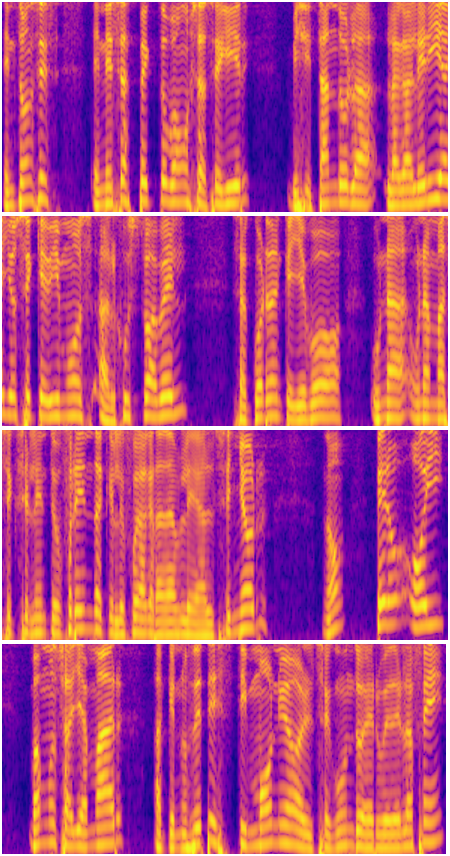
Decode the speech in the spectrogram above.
Entonces, en ese aspecto vamos a seguir visitando la, la galería. Yo sé que vimos al justo Abel, ¿Se acuerdan que llevó una, una más excelente ofrenda que le fue agradable al Señor? ¿no? Pero hoy vamos a llamar a que nos dé testimonio al segundo héroe de la fe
